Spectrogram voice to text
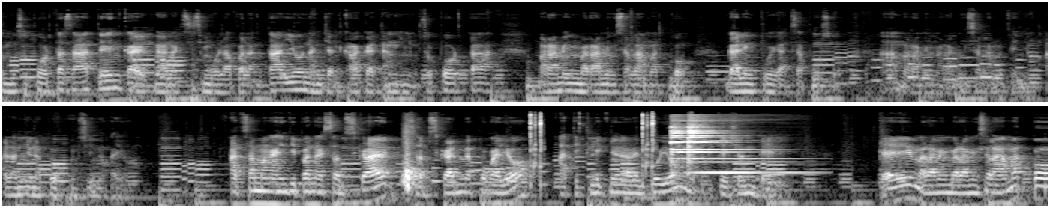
sumusuporta sa atin kahit na nagsisimula pa lang tayo, nandyan kagad ang inyong suporta. Maraming maraming salamat po. Galing po yan sa puso. Ah, maraming maraming salamat sa inyo. Alam niyo na po kung sino kayo. At sa mga hindi pa nag-subscribe, subscribe na po kayo at i-click nyo na rin po yung notification bell. Okay, maraming maraming salamat po.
